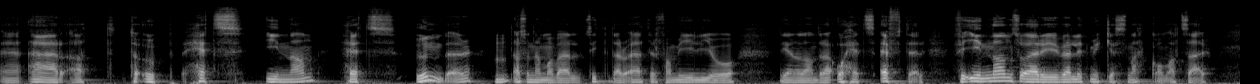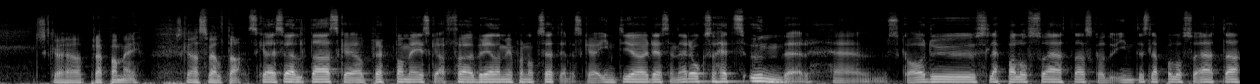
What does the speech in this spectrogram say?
eh, är att ta upp hets innan, hets under, Mm. alltså när man väl sitter där och äter familj och det ena och det andra, och hets efter. För innan så är det ju väldigt mycket snack om att så här, Ska jag preppa mig? Ska jag svälta? Ska jag svälta? Ska jag preppa mig? Ska jag förbereda mig på något sätt? Eller ska jag inte göra det? Sen är det också hets under. Eh, Ska du släppa loss och äta? Ska du inte släppa loss och äta?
